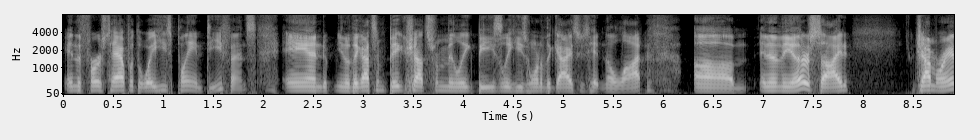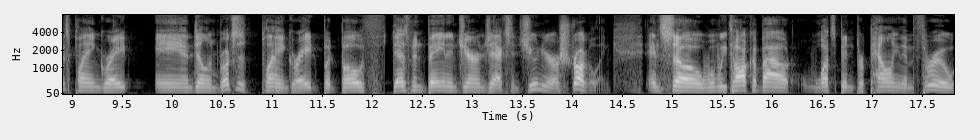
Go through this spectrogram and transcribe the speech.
in the first half with the way he's playing defense. And you know they got some big shots from Malik Beasley. He's one of the guys who's hitting a lot. Um, and then the other side. Ja Morant's playing great and Dillon Brooks is playing great, but both Desmond Bane and Jaren Jackson Jr. are struggling. And so when we talk about what's been propelling them through,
